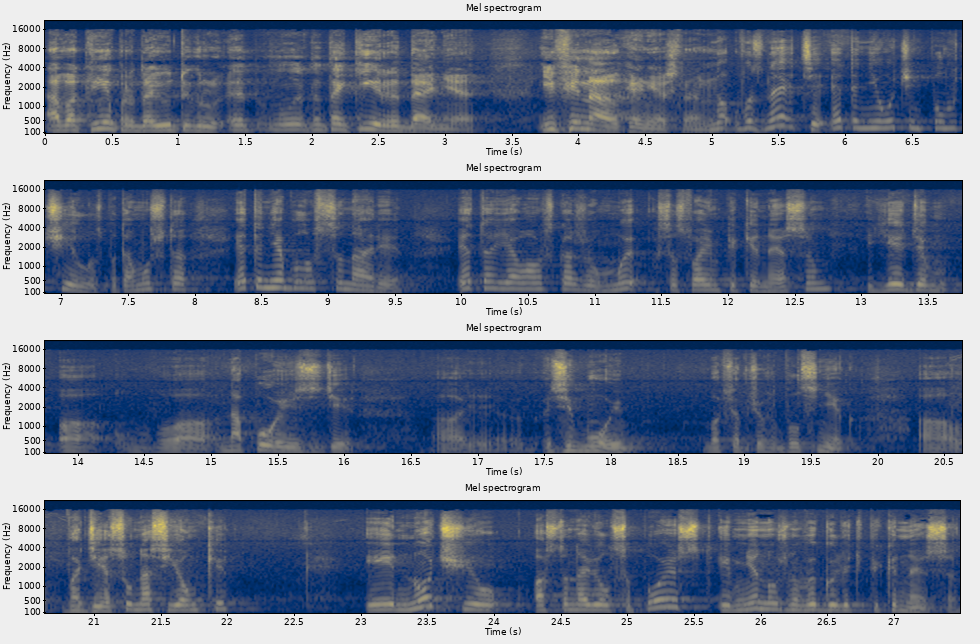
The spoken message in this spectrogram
а в окне продают игру? Это, ну это такие рыдания. И финал, конечно. Но вы знаете, это не очень получилось, потому что это не было в сценарии. Это я вам расскажу. Мы со своим пекинесом едем э, в, на поезде э, зимой, во всяком случае был снег, э, в Одессу на съемки. И ночью остановился поезд, и мне нужно выгулить пекинеса.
